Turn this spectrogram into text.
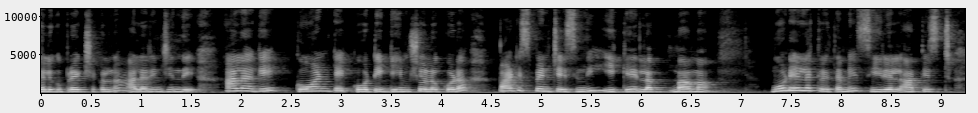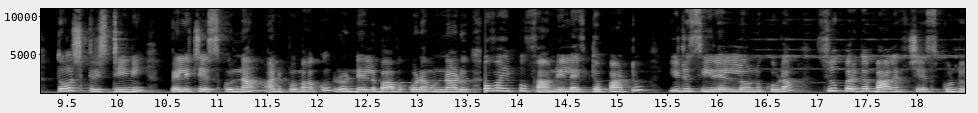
తెలుగు ప్రేక్షకులను అలరించింది. అలాగే కో అంటే కోటి గేమ్ షోలో కూడా పార్టిసిపేట్ చేసింది ఈ కేరళ భామ మూడేళ్ళ క్రితమే సీరియల్ ఆర్టిస్ట్ తోష్ క్రిస్టీని పెళ్ళి చేసుకున్న అనుపమకు రెండేళ్ళ బాబు కూడా ఉన్నాడు. ఓవైపు ఫ్యామిలీ లైఫ్తో పాటు ఇటు సీరియల్లోనూ కూడా సూపర్గా బ్యాలెన్స్ చేసుకుంటూ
